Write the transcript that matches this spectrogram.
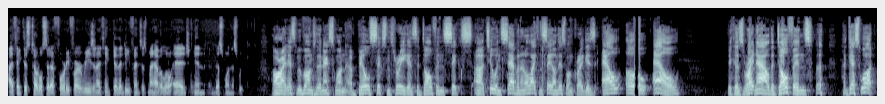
I think this total set at 40 for a reason. I think uh, the defenses might have a little edge in this one this week. All right, let's move on to the next one. Uh, Bills six and three against the Dolphins six uh, two and seven. And all I can say on this one, Craig, is L O L, because right now the Dolphins, guess what?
